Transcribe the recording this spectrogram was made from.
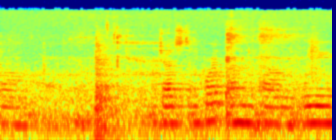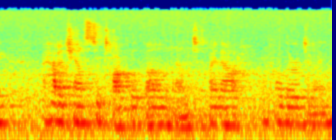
um, judged in court, then um, we had a chance to talk with them and to find out how they're doing.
